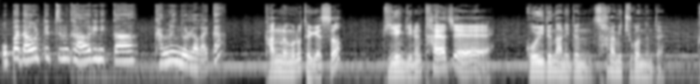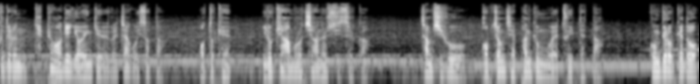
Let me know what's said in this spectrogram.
오빠 나올 때쯤 가을이니까 강릉 놀러 갈까? 강릉으로 되겠어? 비행기는 타야지. 고이든 아니든 사람이 죽었는데 그들은 태평하게 여행 계획을 짜고 있었다. 어떻게 이렇게 아무렇지 않을 수 있을까? 잠시 후 법정 재판 근무에 투입됐다. 공교롭게도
